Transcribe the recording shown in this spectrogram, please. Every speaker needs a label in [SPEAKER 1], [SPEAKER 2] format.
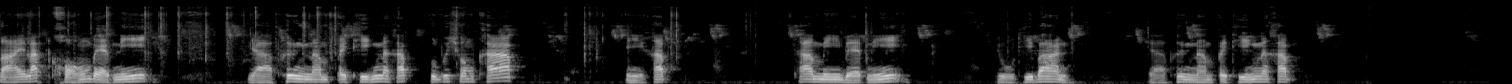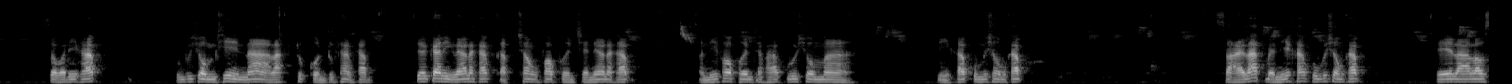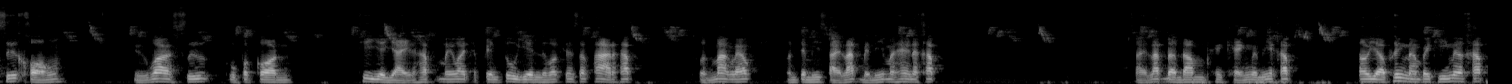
[SPEAKER 1] สายรัดของแบบนี้ อย่าเพิ่งนำไปทิ้งนะครับ คุณผู้ชมครับ นี่ครับ ถ้ามีแบบนี้อยู่ที่บ้าน อย่าเพิ่งนำไปทิ้งนะครับ สวัสดีครับ คุณผู้ชมที่น่ารักทุกคนทุกท่านครับ เจอกันอีกแล้วนะครับ กับช่องพ่อเพลินชาแนลนะครับวันนี้พ่อเพลินจะพาคุณผู้ชมมานี่ครับคุณผู้ชมครับ สายรัดแบบนี้ครับคุณผู้ชมครับ เวลาเราซื้อของ หรือว่าซื้ออุปกรณ์ที่ใหญ่ ๆ นะครับ ไม่ว่าจะเป็นตู้เย็นหรือว่าเครื่องซักผ้านะครับ ส่วนมากแล้ว มันจะมีสายรัดแบบนี้มาให้นะครับ สายรัดดำๆแข็งๆแบบนี้ครับ เราอย่าเพิ่งนำไปทิ้งนะครับ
